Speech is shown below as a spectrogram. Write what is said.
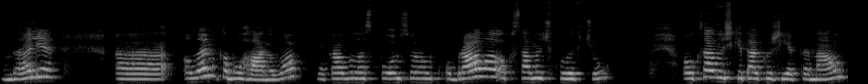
Далі е, Оленка Буганова, яка була спонсором, обрала Оксаночку Левчук. Оксаночки також є канал.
